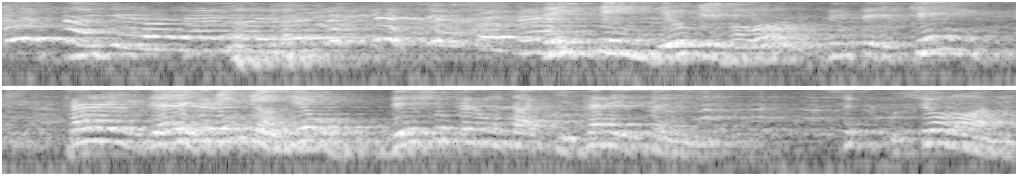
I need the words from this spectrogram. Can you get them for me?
Puta que Você entendeu o que ele falou? Você entende? Quem? Peraí, deixa eu Você perguntar. entendeu? Deixa eu perguntar aqui, peraí, Saninho. Se- O seu nome?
